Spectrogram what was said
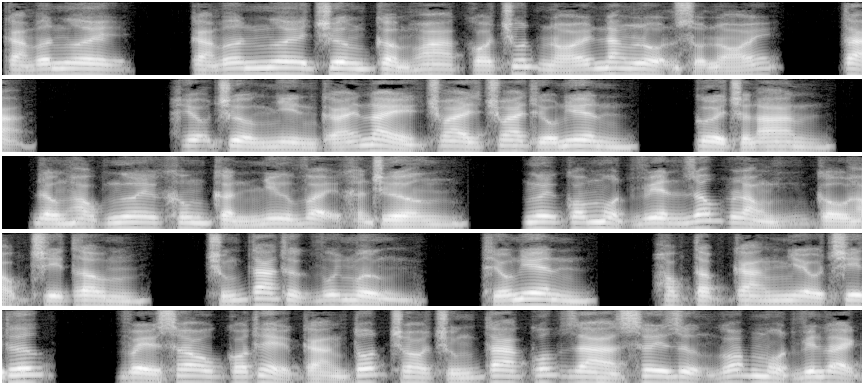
cảm ơn ngươi, cảm ơn ngươi Trương Cẩm Hoa có chút nói năng lộn số nói, tạ. Hiệu trưởng nhìn cái này trai trai thiếu niên, cười trấn an, đồng học ngươi không cần như vậy khẩn trương, ngươi có một viên dốc lòng cầu học chi tâm, chúng ta thực vui mừng, thiếu niên, học tập càng nhiều tri thức, về sau có thể càng tốt cho chúng ta quốc gia xây dựng góp một viên gạch,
